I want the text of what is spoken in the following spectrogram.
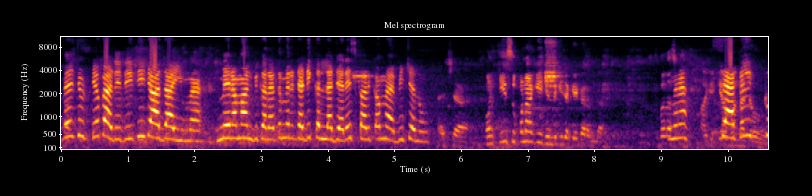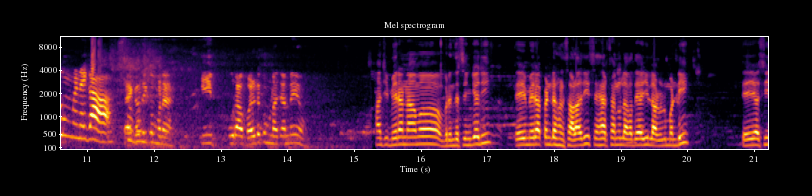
मेरी छुट्टियाँ पड़ रही थी याद आई मैं मेरा मन भी कर रहा था मेरे डैडी कल्ला जा रहे इस करके मैं भी चलूँ ਅੱਛਾ। ਹੁਣ ਕੀ ਸੁਪਨਾ ਕੀ ਜ਼ਿੰਦਗੀ 'ਚ ਕਰਨ ਦਾ? मेरा आगे क्या बनना ਸਾਈਕਲ ਤੇ ਘੁੰਮਣਾ ਕੀ ਪੂਰਾ ਵਰਲਡ ਘੁੰਮਣਾ ਚਾਹੁੰਦੇ ਹੋ? ਹਾਂਜੀ ਮੇਰਾ ਨਾਮ ਵਰਿੰਦਰ ਸਿੰਘ ਹੈ ਜੀ ਤੇ ਮੇਰਾ ਪਿੰਡ ਹੰਸਾਲਾ ਜੀ ਸ਼ਹਿਰ ਸਾਨੂੰ ਲੱਗਦਾ ਹੈ ਜੀ ਲਾਲੂ ਮੰਡੀ। ਤੇ ਅਸੀਂ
